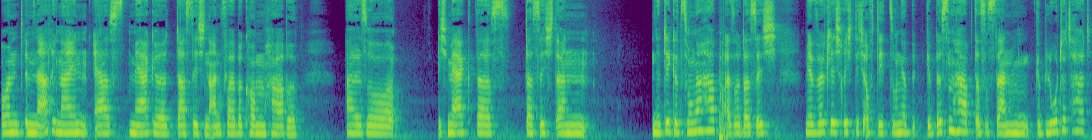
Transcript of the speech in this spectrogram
und im Nachhinein erst merke, dass ich einen Anfall bekommen habe. Also ich merke, dass, dass ich dann eine dicke Zunge habe, also dass ich mir wirklich richtig auf die Zunge gebissen habe, dass es dann geblutet hat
